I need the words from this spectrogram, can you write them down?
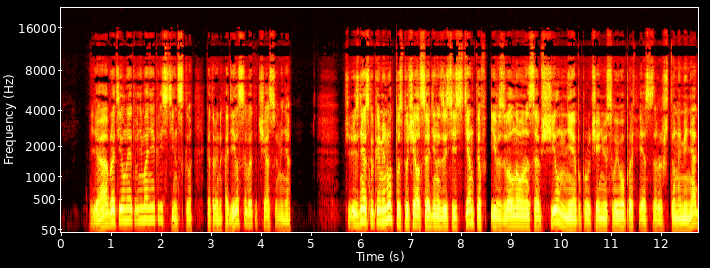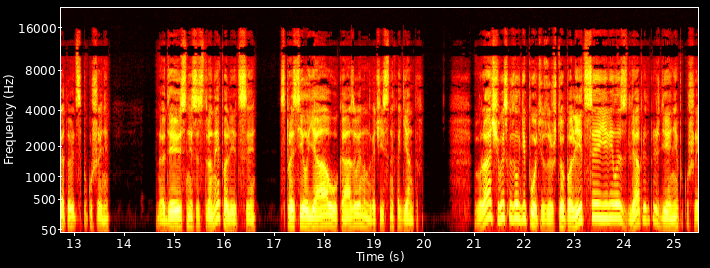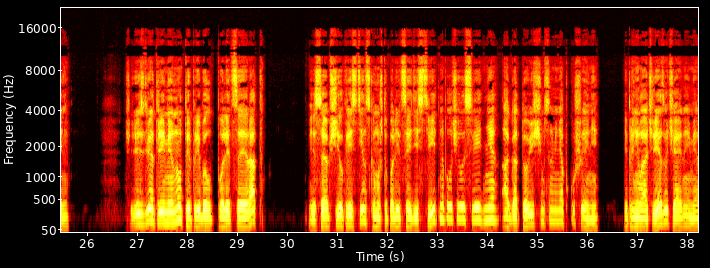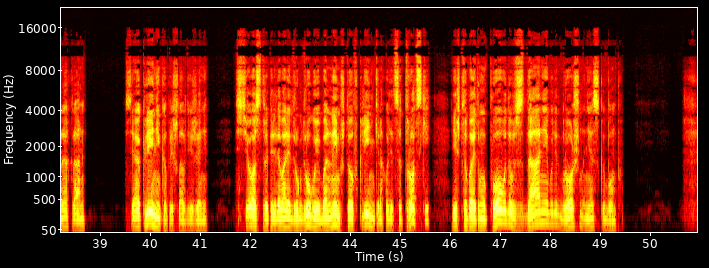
Я обратил на это внимание Кристинского, который находился в этот час у меня. Через несколько минут постучался один из ассистентов и взволнованно сообщил мне по поручению своего профессора, что на меня готовится покушение. Надеюсь, не со стороны полиции, — спросил я, указывая на многочисленных агентов. Врач высказал гипотезу, что полиция явилась для предупреждения покушения. Через две-три минуты прибыл полицейрат и сообщил Кристинскому, что полиция действительно получила сведения о готовящемся на меня покушении, и приняла чрезвычайные меры охраны. Вся клиника пришла в движение. Сестры передавали друг другу и больным, что в клинике находится Троцкий, и что по этому поводу в здании будет брошено несколько бомб.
